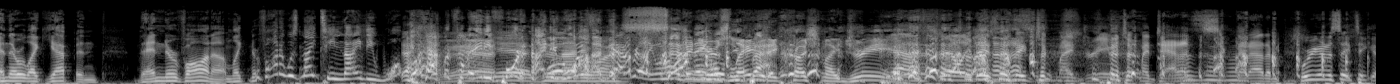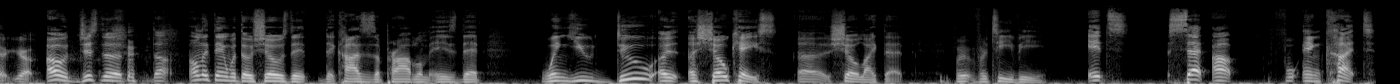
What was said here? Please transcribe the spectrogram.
and they were like yep and then Nirvana. I'm like, Nirvana was 1991. What happened from 84 Yeah, to 91? yeah, Yeah, really. Well, Seven they years later, back. they crushed my dream. Yeah, really. They, they took my dream, they took my talent, sucked that out of me. What were you going to say? Take your, you're up. Oh, just the the only thing with those shows that that causes a problem is that when you do a, a showcase uh, show like that for for TV, it's set up for, and cut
